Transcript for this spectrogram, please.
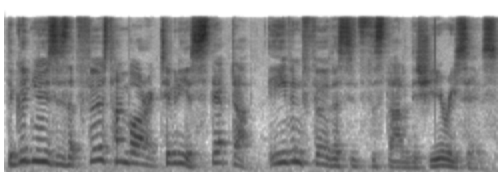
The good news is that first home buyer activity has stepped up even further since the start of this year, he says.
